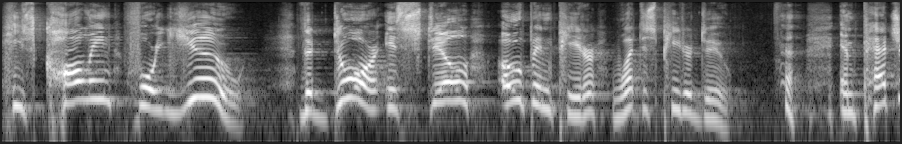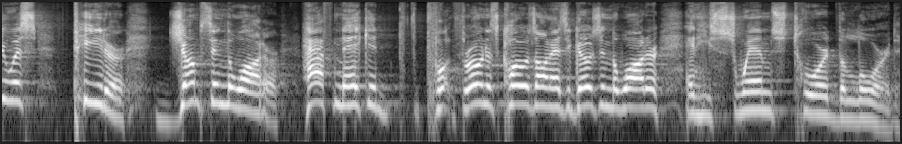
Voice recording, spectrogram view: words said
He's calling for you. The door is still open, Peter. What does Peter do? Impetuous Peter jumps in the water, half naked, throwing his clothes on as he goes in the water, and he swims toward the Lord.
